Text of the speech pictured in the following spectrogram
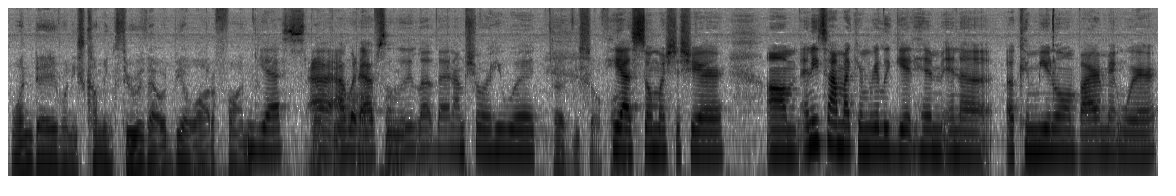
one day when he's coming through. That would be a lot of fun. Yes, I, I would lot of fun. absolutely love that. I'm sure he would. That'd be so fun. He has so much to share. Um, anytime I can really get him in a, a communal environment where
